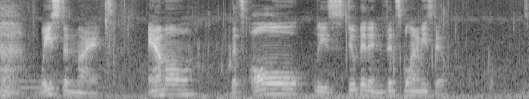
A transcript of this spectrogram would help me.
Wasting my ammo. That's all these stupid invincible enemies do. Is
